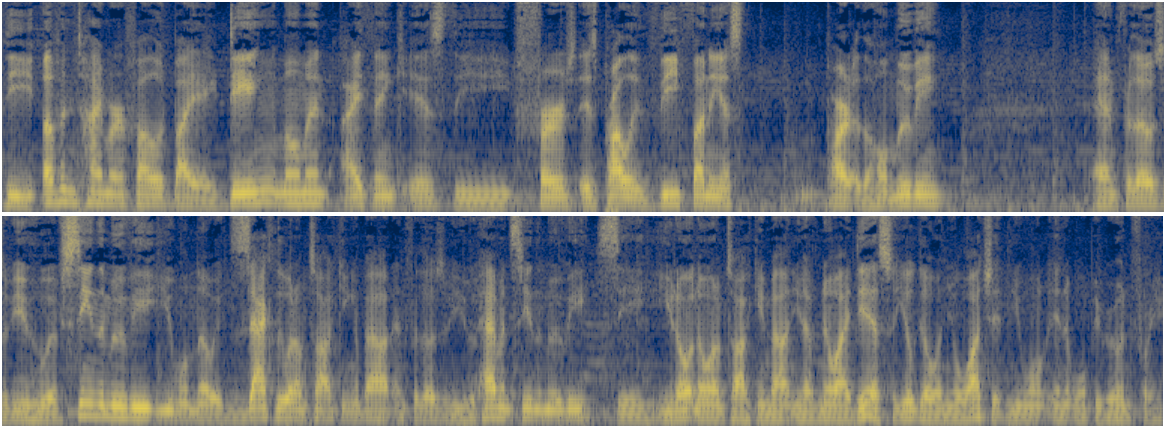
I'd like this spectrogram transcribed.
The oven timer followed by a ding moment, I think, is the first, is probably the funniest part of the whole movie. And for those of you who have seen the movie, you will know exactly what I'm talking about. And for those of you who haven't seen the movie, see, you don't know what I'm talking about and you have no idea. So you'll go and you'll watch it and you won't and it won't be ruined for you.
